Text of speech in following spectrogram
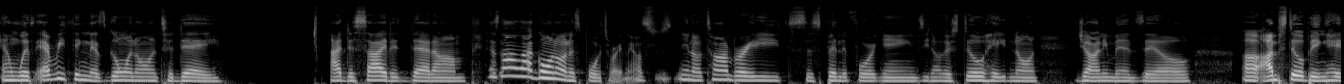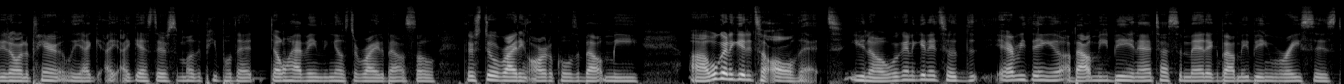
And with everything that's going on today, I decided that um there's not a lot going on in sports right now. It's just, you know, Tom Brady suspended four games. You know, they're still hating on Johnny Manziel. Uh, I'm still being hated on. Apparently, I, I, I, guess there's some other people that don't have anything else to write about, so they're still writing articles about me. Uh, we're gonna get into all that. You know, we're gonna get into th- everything about me being anti-Semitic, about me being racist,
